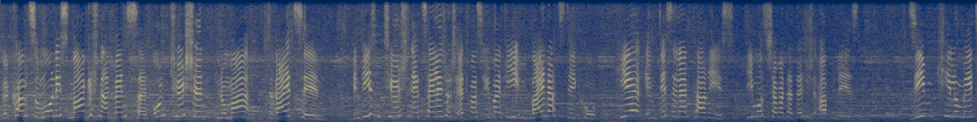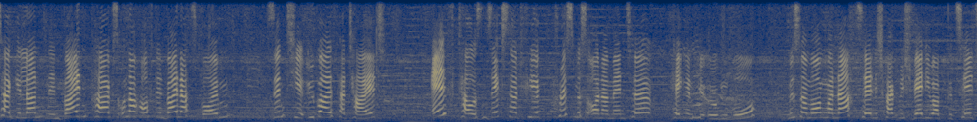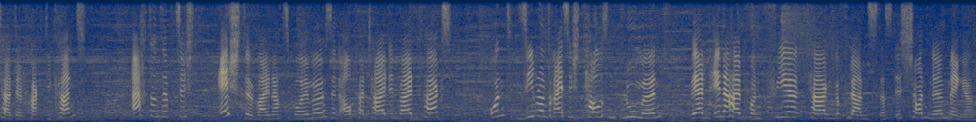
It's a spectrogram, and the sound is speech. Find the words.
Willkommen zu Monis magischen Adventszeit und Türchen Nummer 13. In diesem Türchen erzähle ich euch etwas über die Weihnachtsdeko hier im Disneyland Paris. Die muss ich aber tatsächlich ablesen. Sieben Kilometer Girlanden in beiden Parks und auch auf den Weihnachtsbäumen sind hier überall verteilt. 11.604 Christmas-Ornamente hängen hier irgendwo. Müssen wir morgen mal nachzählen. Ich frage mich, wer die überhaupt gezählt hat, der Praktikant. 78 echte Weihnachtsbäume sind auch verteilt in beiden Parks. Und 37.000 Blumen werden innerhalb von vier Tagen gepflanzt. Das ist schon eine Menge.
